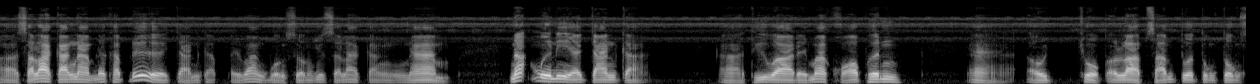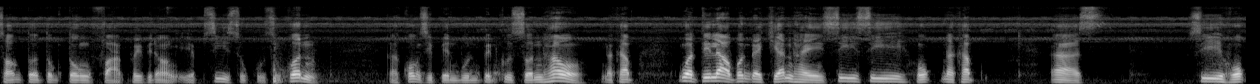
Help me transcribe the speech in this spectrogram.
อ่าศาลากลางน้ำนะครับเด้ออาจารย์กับไปว่างบวงสวงอยู่ศาลากลางน้ำณมือนี้อาจารย์กะถือว่าได้มาขอเพิ่นเอาโชคเอาลาบสามตัวตรงๆสองตัวตรงๆ ฝากไปพี่น้องเอฟซีสุขุสุขคนก็คงสิเป็นบุญเป็นกุศลเฮานะครับ งวดที่แล้วเพิ่งได้เขียนให้ซีซีหกนะครับอ่าสี่หก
